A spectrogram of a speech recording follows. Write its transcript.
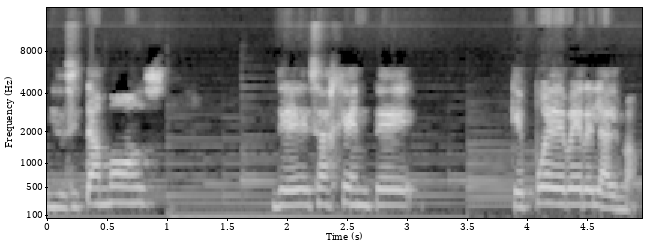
necesitamos de esa gente que puede ver el alma.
